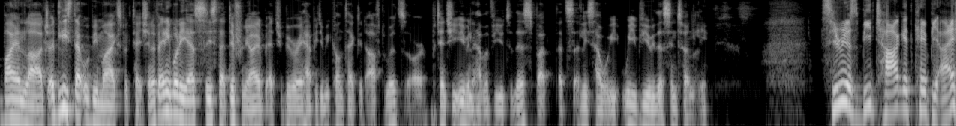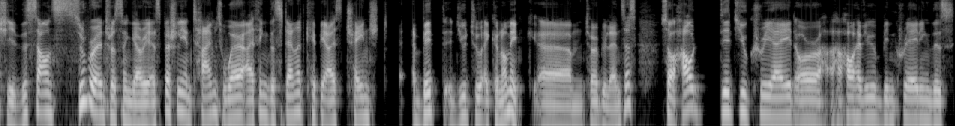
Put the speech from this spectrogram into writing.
by and large, at least that would be my expectation. If anybody else sees that differently, I'd actually be very happy to be contacted afterwards or potentially even have a view to this, but that's at least how we, we view this internally. Series B target KPI sheet. This sounds super interesting, Gary, especially in times where I think the standard KPIs changed a bit due to economic um, turbulences. So, how did you create or how have you been creating this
